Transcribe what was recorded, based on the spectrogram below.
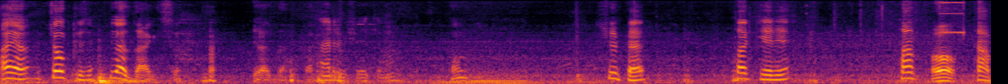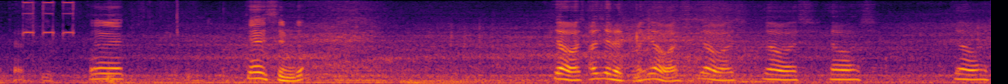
Ayar. Çok güzel. Biraz daha gitsin. Biraz daha. Bak. Şey Ararım şu Tamam. Süper. Tak geri. Tam. Oh, tam tersi. Evet. Gel şimdi. Yavaş, acele etme. Yavaş, yavaş, yavaş, yavaş, yavaş.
